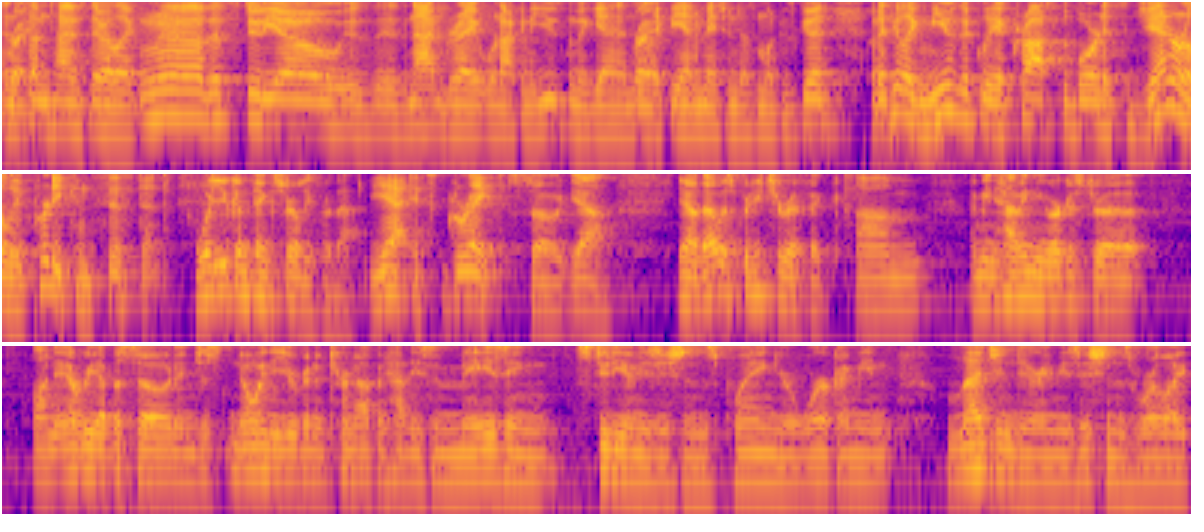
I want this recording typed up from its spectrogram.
and Right. sometimes they're like, no, this studio is is not great. We're not going to use them again, and Right. like the animation doesn't look as good. But I feel like musically across the board, it's generally pretty consistent. Well, you can thank Shirley for that. Yeah, it's great. So yeah, yeah, that was pretty terrific. Um, I mean, having the orchestra on every episode and just knowing that you're going to turn up and have these amazing studio musicians playing your work. I mean, legendary musicians were like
